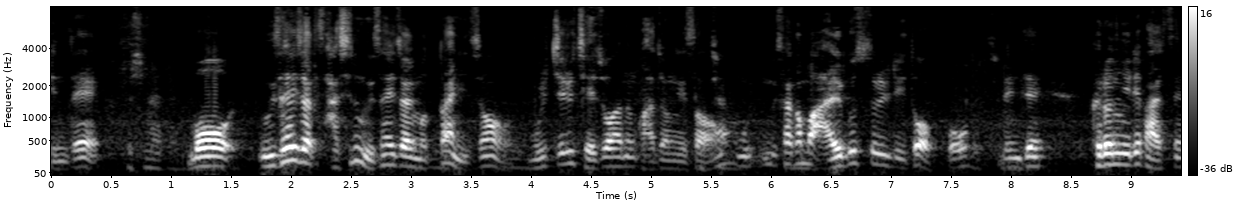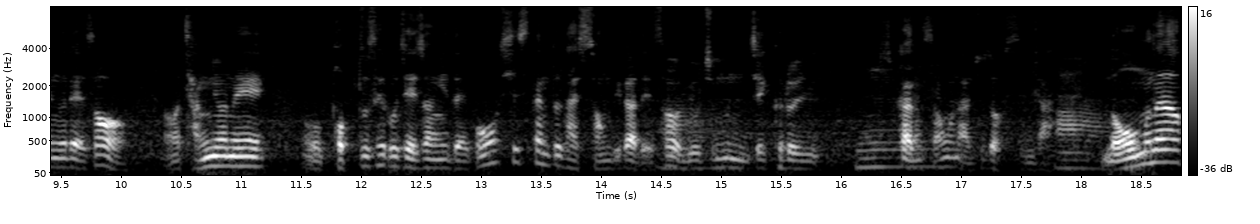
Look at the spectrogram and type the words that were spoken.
인데 네, 조심해야 돼요. 뭐 의사의 잘 사실은 의사의 잘못도 아니죠. 물질을 제조하는 과정에서 그렇죠. 의사가 뭐 알고 쓸 리도 없고 근데 이제 그런 일이 발생을 해서 어, 작년에 어, 법도 새로 제정이 되고 시스템도 다시 정비가 돼서 아. 요즘은 이제 그럴 음, 가능성은 아주 적습니다. 아, 너무나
